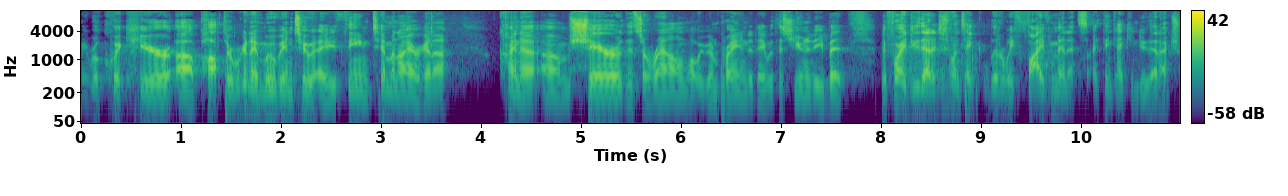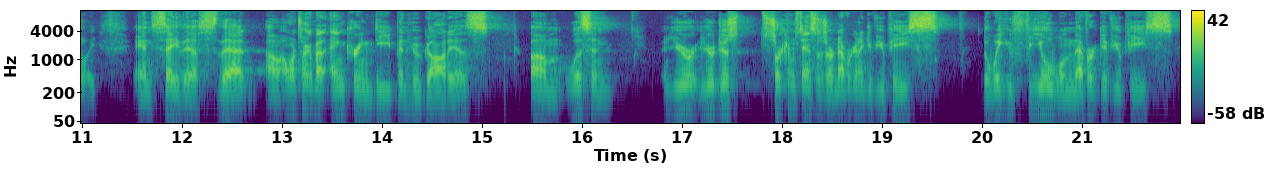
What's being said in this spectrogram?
Let me real quick here uh, pop through. We're going to move into a theme. Tim and I are going to kind of um, share this around what we've been praying today with this unity. But before I do that, I just want to take literally five minutes. I think I can do that actually, and say this: that uh, I want to talk about anchoring deep in who God is. Um, listen, you're you're just circumstances are never going to give you peace. The way you feel will never give you peace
